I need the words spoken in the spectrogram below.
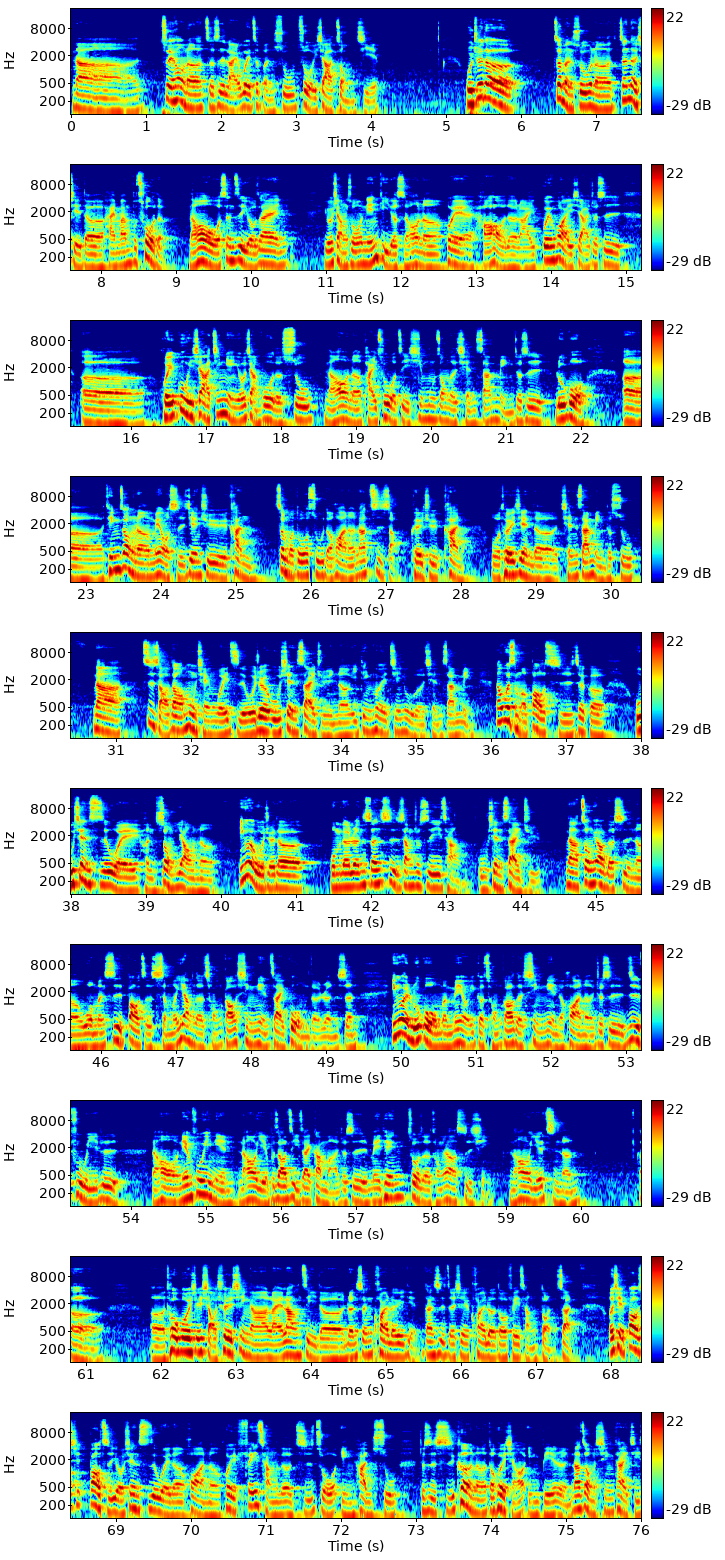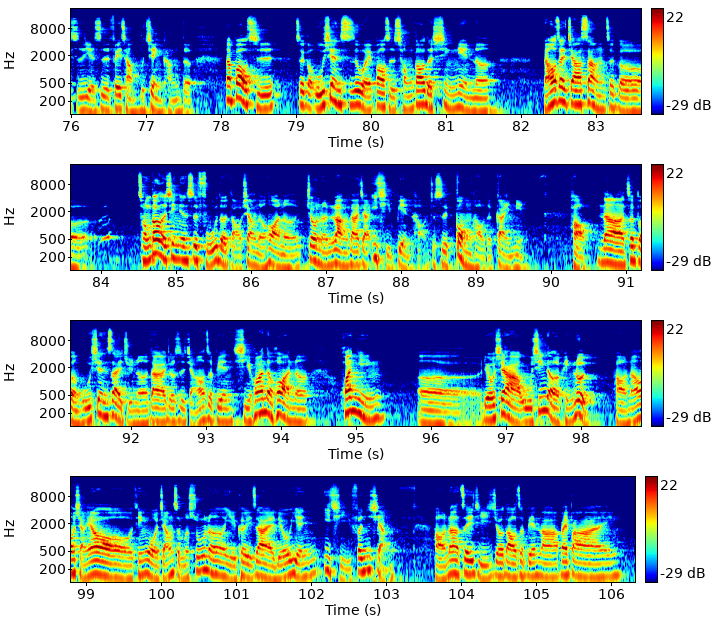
那最后呢，则是来为这本书做一下总结。我觉得这本书呢，真的写的还蛮不错的。然后我甚至有在有想说，年底的时候呢，会好好的来规划一下，就是呃，回顾一下今年有讲过的书，然后呢，排出我自己心目中的前三名。就是如果呃听众呢没有时间去看这么多书的话呢，那至少可以去看。我推荐的前三名的书，那至少到目前为止，我觉得《无限赛局》呢一定会进入我前三名。那为什么保持这个无限思维很重要呢？因为我觉得我们的人生事实上就是一场无限赛局。那重要的是呢，我们是抱着什么样的崇高信念在过我们的人生？因为如果我们没有一个崇高的信念的话呢，就是日复一日。然后年复一年，然后也不知道自己在干嘛，就是每天做着同样的事情，然后也只能呃呃，透过一些小确幸啊，来让自己的人生快乐一点。但是这些快乐都非常短暂，而且抱抱持有限思维的话呢，会非常的执着赢和输，就是时刻呢都会想要赢别人。那这种心态其实也是非常不健康的。那抱持这个无限思维，抱持崇高的信念呢，然后再加上这个。崇高的信念是服务的导向的话呢，就能让大家一起变好，就是共好的概念。好，那这本无限赛局呢，大概就是讲到这边。喜欢的话呢，欢迎呃留下五星的评论。好，然后想要听我讲什么书呢，也可以在留言一起分享。好，那这一集就到这边啦，拜拜。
